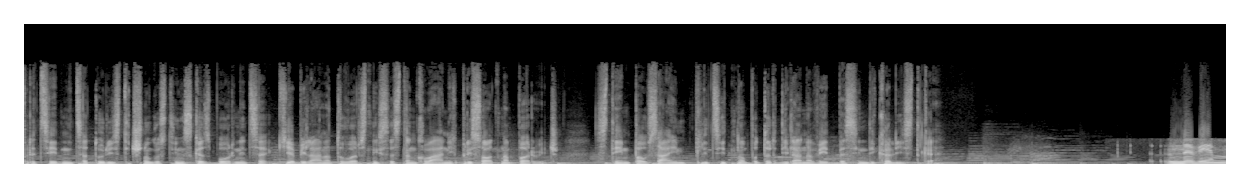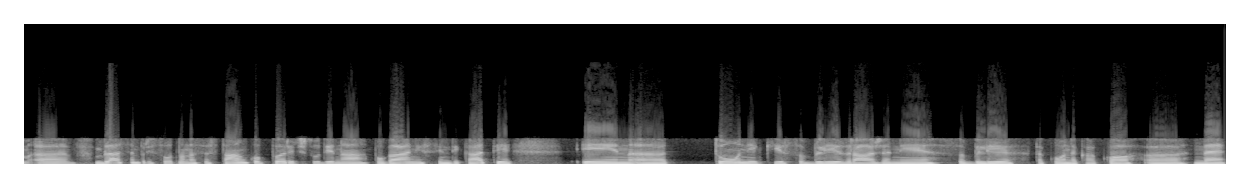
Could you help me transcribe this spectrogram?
predsednica Turistično-gostinske zbornice, ki je bila na tovrstnih sestankovanjih prisotna prvič, s tem pa vsaj implicitno potrdila navedbe sindikalistke. Ne vem, uh, bila sem prisotna na sestanku, prvič tudi na pogajanjih s sindikati in uh, toni, ki so bili izraženi, so bili tako nekako uh, ne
